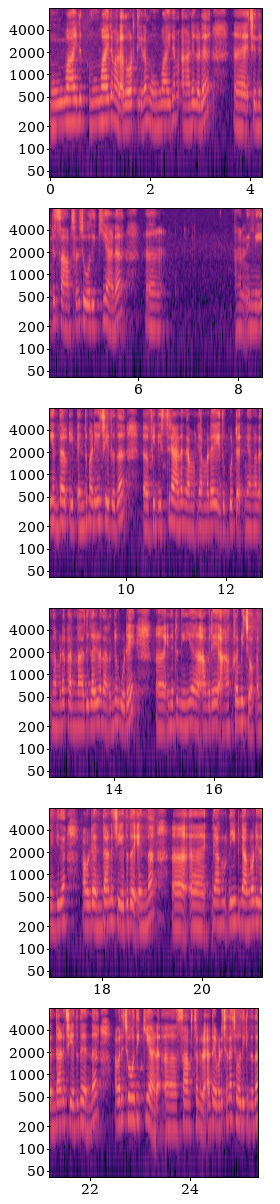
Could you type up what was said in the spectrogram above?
മൂവായിരം മൂവായിരം ആൾ അത് ഓർത്തിക്കണം മൂവായിരം ആളുകൾ ചെന്നിട്ട് സാംസണോട് ചോദിക്കുകയാണ്. നീ എന്താ എന്ത് പണിയാ ചെയ്തത്? ഫിലിസ്റ്റിനാണ് നമ്മുടെ ഇത് കൂട്ട് ഞങ്ങൾ നമ്മുടെ ഭരണാധികാരികൾ അറിഞ്ഞുകൂടെ? ഏഹ് എന്നിട്ട് നീ അവരെ ആക്രമിച്ചോ? അല്ലെങ്കിൽ അവരുടെ എന്താണ് ചെയ്തത് എന്ന് ഞങ്ങൾ നീ ഞങ്ങളോട് ഇതെന്താണ് ചെയ്തത് എന്ന് അവർ ചോദിക്കുകയാണ്. സാംസണോട് അത് എവിടെ ചെന്നാൽ ചോദിക്കുന്നത്?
